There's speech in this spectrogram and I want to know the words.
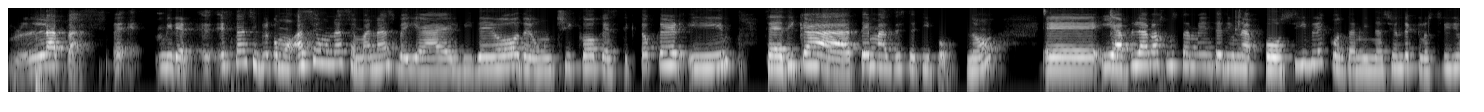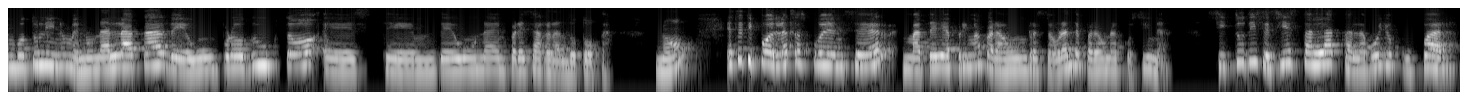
latas. Eh, miren, eh, es tan simple como hace unas semanas veía el video de un chico que es TikToker y se dedica a temas de este tipo, ¿no? Eh, y hablaba justamente de una posible contaminación de Clostridium botulinum en una lata de un producto este, de una empresa grandotota, ¿no? Este tipo de latas pueden ser materia prima para un restaurante, para una cocina. Si tú dices, si esta lata la voy a ocupar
